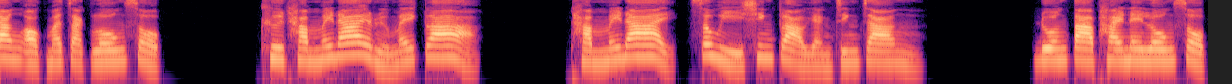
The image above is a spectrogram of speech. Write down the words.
ดังออกมาจากโลงศพ คือทำไม่ได้หรือไม่กล้าทำไม่ได้ สวีชิงกล่าวอย่างจริงจัง ดวงตาภายในโลงศพ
